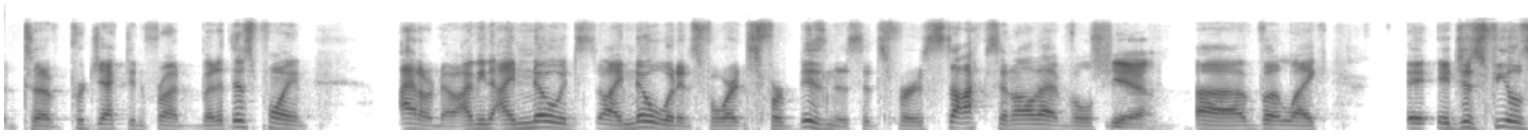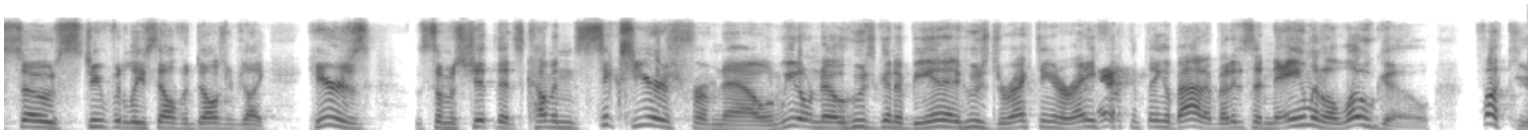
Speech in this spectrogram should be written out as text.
to to project in front. But at this point, I don't know. I mean, I know it's I know what it's for. It's for business. It's for stocks and all that bullshit. Yeah, Uh, but like it, it just feels so stupidly self-indulgent. to Be like, here's some shit that's coming six years from now, and we don't know who's gonna be in it, who's directing it, or any fucking thing about it. But it's a name and a logo. Fuck you.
